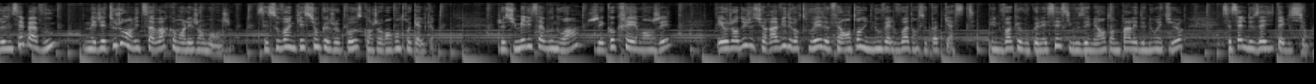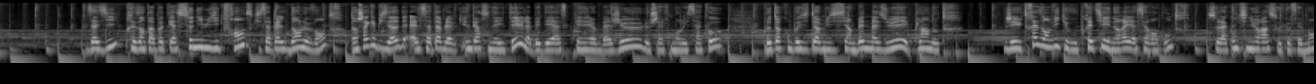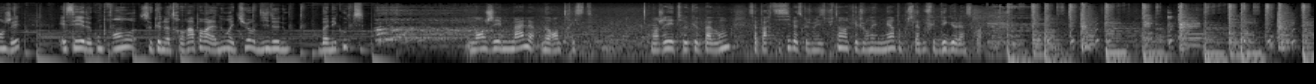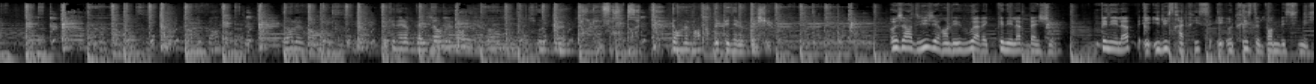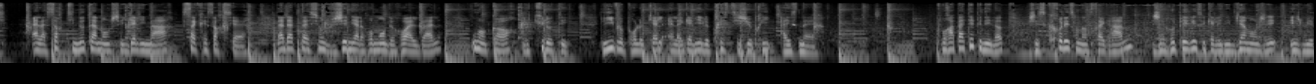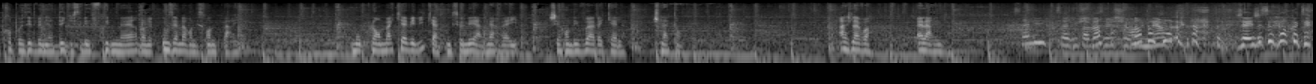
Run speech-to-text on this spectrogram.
Je ne sais pas vous, mais j'ai toujours envie de savoir comment les gens mangent. C'est souvent une question que je pose quand je rencontre quelqu'un. Je suis Mélissa Bounois, j'ai co-créé Manger, et aujourd'hui je suis ravie de vous retrouver et de faire entendre une nouvelle voix dans ce podcast. Une voix que vous connaissez si vous aimez entendre parler de nourriture, c'est celle de Zazie Tavissian. Zazie présente un podcast Sony Music France qui s'appelle Dans le ventre. Dans chaque épisode, elle s'attable avec une personnalité, la BDaste Pénélope Bagieux, le chef Maurice Sacco, l'auteur-compositeur-musicien Ben Mazué et plein d'autres. J'ai eu très envie que vous prêtiez une oreille à ces rencontres. Cela continuera ce que fait manger. Essayez de comprendre ce que notre rapport à la nourriture dit de nous. Bonne écoute. Manger mal me rend triste. Manger des trucs pas bons, ça participe parce que je me dis putain quelle journée de merde, en plus la bouffe est dégueulasse quoi. Pénélope. Dans le ventre de... Dans le ventre de Pénélope Bagieux. Aujourd'hui, j'ai rendez-vous avec Pénélope Bagieux. Pénélope est illustratrice et autrice de bande dessinée. Elle a sorti notamment chez Gallimard Sacrée sorcière, l'adaptation du génial roman de Roald Dahl, ou encore Les culottés, livre pour lequel elle a gagné le prestigieux prix Eisner. Pour appâter Pénélope, j'ai scrollé son Instagram, j'ai repéré ce qu'elle aimait bien manger et je lui ai proposé de venir déguster des fruits de mer dans le 11e arrondissement de Paris. Mon plan machiavélique a fonctionné à merveille. J'ai rendez-vous avec elle. Je l'attends. Ah, je la vois. Elle arrive. Salut, Salut, ça va? Je suis Non, vraiment une merde. t'inquiète. J'avais juste peur que tu.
